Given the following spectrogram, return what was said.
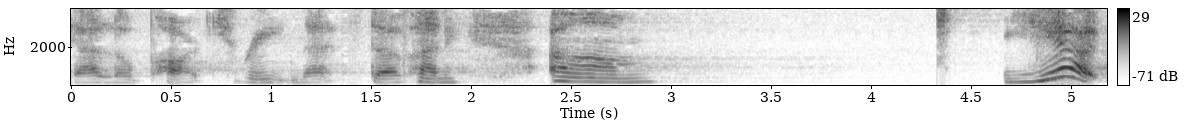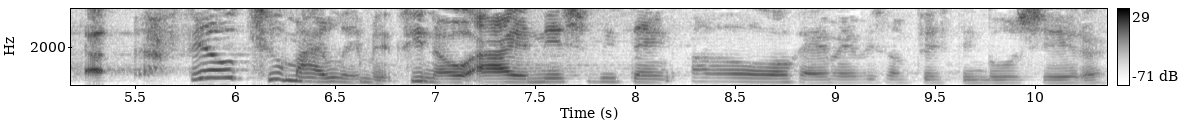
got a little parched reading that stuff, honey. Um, yeah, uh, filled to my limits. You know, I initially think, oh, okay, maybe some fisting bullshit, or,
